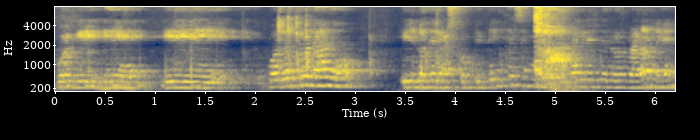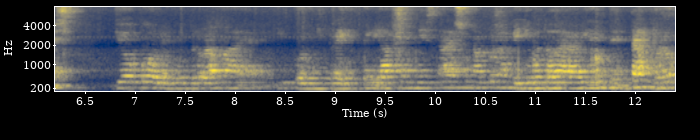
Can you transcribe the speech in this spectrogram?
porque eh, eh, por otro lado, eh, lo de las competencias emocionales de los varones, yo por mi programa y por mi trayectoria feminista es una cosa que llevo toda la vida intentándolo,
